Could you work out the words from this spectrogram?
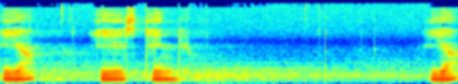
Я есть деньги. Я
